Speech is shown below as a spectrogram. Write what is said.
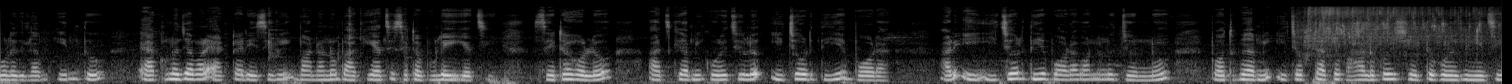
বলে দিলাম। কিন্তু এখনও যে আমার একটা রেসিপি বানানো বাকি আছে সেটা ভুলেই গেছি। সেটা হলো, আজকে আমি করেছিল ইঁচড় দিয়ে বড়া। আর এই ইঁচড় দিয়ে বড়া বানানোর জন্য প্রথমে আমি ইঁচড়টাকে ভালো করে সেদ্ধ করে নিয়েছি।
